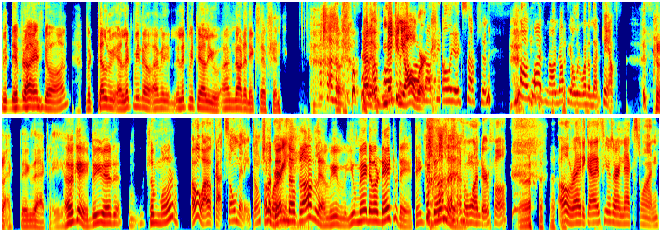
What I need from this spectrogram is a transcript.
with Debra and Dawn. But tell me, uh, let me know. I mean, let me tell you, I'm not an exception. Got it. I'm Making you all work. I'm not the only exception. I'm glad to know I'm not the only one in that camp. Correct. Exactly. Okay. Do you have uh, some more? Oh, I've got so many. Don't you oh, worry. then no problem. We, you made our day today. Thank you, Darlene. Wonderful. All righty, guys. Here's our next one.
